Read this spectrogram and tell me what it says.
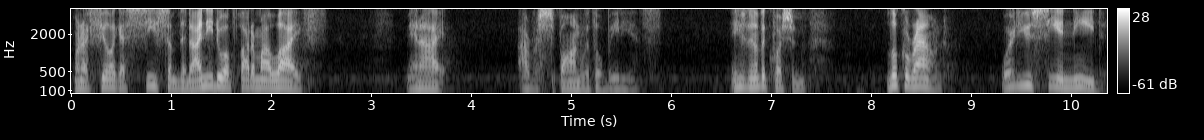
when I feel like I see something I need to apply to my life, man, I, I respond with obedience. And here's another question Look around. Where do you see a need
